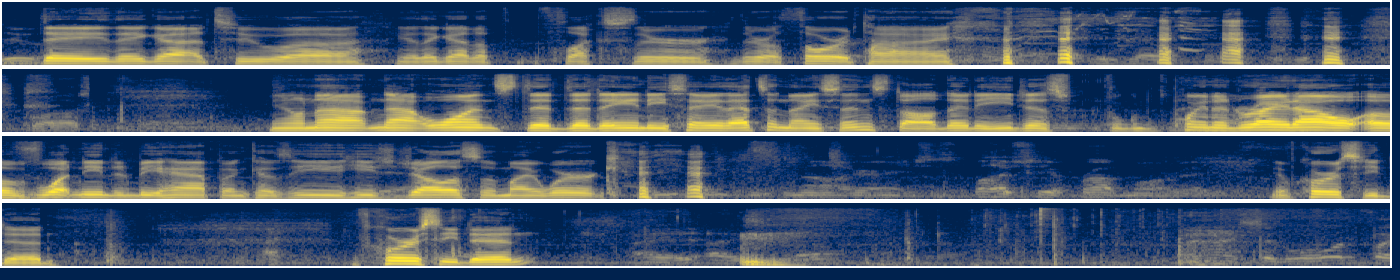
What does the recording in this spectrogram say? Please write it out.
mean. They they got to uh, yeah they got to flex their their authority. You know, not not once did, did Andy say that's a nice install, did he? He just pointed right out of what needed to be happen because he, he's jealous of my work. of course he did. Of course he did. I, I, and I said, well, what if I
